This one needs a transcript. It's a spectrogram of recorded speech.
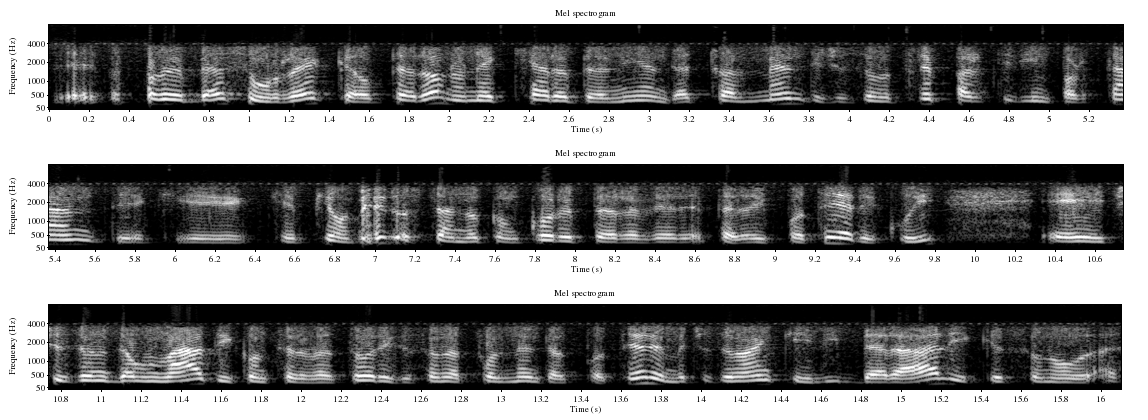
Eh, potrebbe essere un record, però non è chiaro per niente. Attualmente ci sono tre partiti importanti che, che più o meno stanno concorrendo per, per il potere qui e ci sono da un lato i conservatori che sono attualmente al potere, ma ci sono anche i liberali che sono eh,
